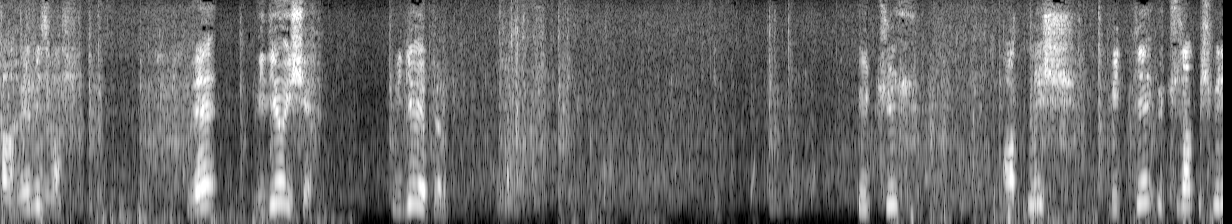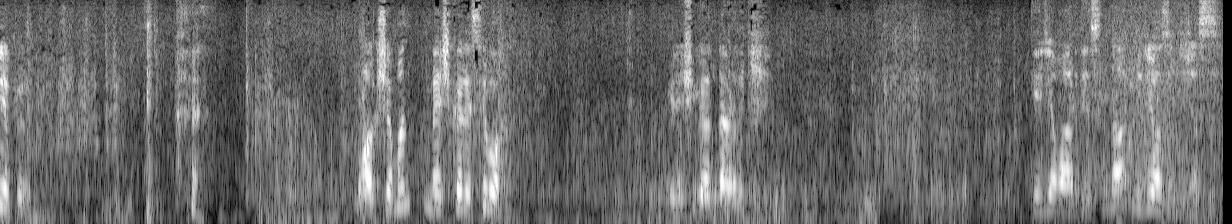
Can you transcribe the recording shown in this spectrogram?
kahvemiz var. Ve video işi. Video yapıyorum. 360 bitti. 361 yapıyorum. bu akşamın meşgalesi bu. Güneşi gönderdik. Gece vardiyasında video hazırlayacağız.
